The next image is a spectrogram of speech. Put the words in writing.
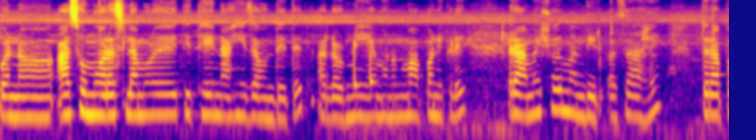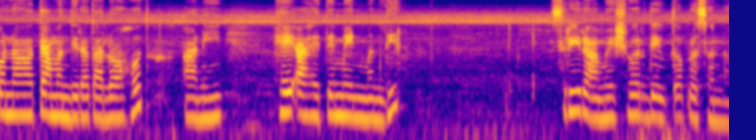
पण आज सोमवार असल्यामुळे तिथे नाही जाऊन देतात अलाउड नाही आहे म्हणून मग आपण इकडे रामेश्वर मंदिर असं आहे. तर आपण त्या मंदिरात आलो आहोत. आणि हे आहे ते मेन मंदिर. श्री रामेश्वर देवता प्रसन्न.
